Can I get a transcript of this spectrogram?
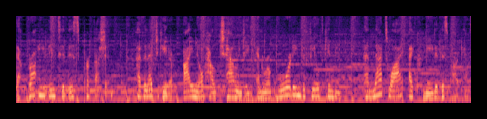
that brought you into this profession. As an educator, I know how challenging and rewarding the field can be, and that's why I created this podcast.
